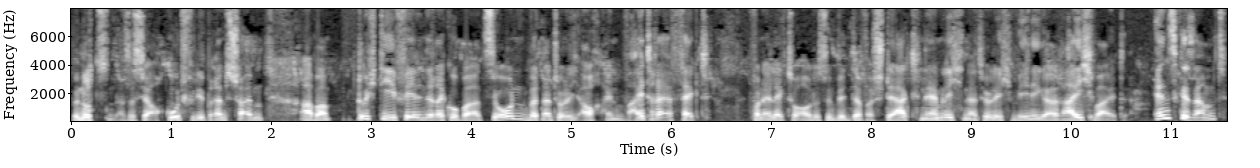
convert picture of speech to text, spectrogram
benutzen. Das ist ja auch gut für die Bremsscheiben. Aber durch die fehlende Rekuperation wird natürlich auch ein weiterer Effekt von Elektroautos im Winter verstärkt, nämlich natürlich weniger Reichweite. Insgesamt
